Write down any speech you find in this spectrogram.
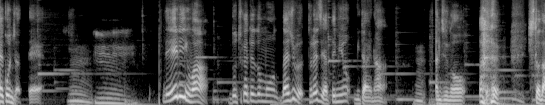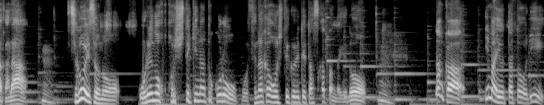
え込んじゃって。うん。うんでエリンはどっちかというともう大丈夫とりあえずやってみようみたいなうん。感じの 人だからうん。すごいその俺の保守的なところをこう背中を押してくれて助かったんだけどうん。なんか今言った通り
